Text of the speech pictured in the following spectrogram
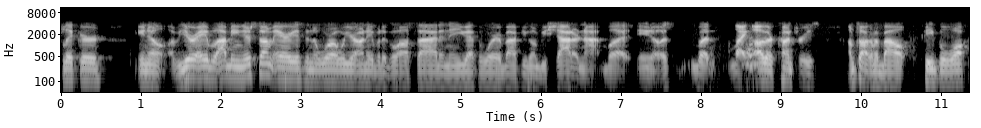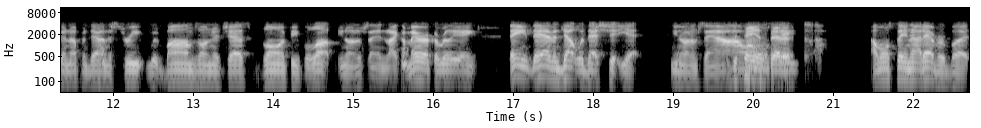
flicker. You know, you're able. I mean, there's some areas in the world where you're unable to go outside, and then you have to worry about if you're going to be shot or not. But you know, it's but like other countries, I'm talking about people walking up and down the street with bombs on their chest, blowing people up. You know what I'm saying? Like America really ain't. They ain't. They haven't dealt with that shit yet. You know what I'm saying? I, I Japan's won't better. Say, I won't say not ever, but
